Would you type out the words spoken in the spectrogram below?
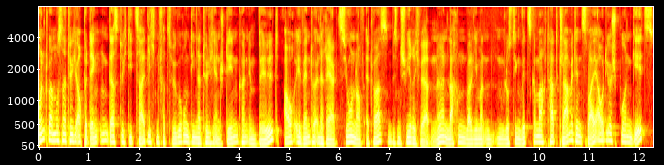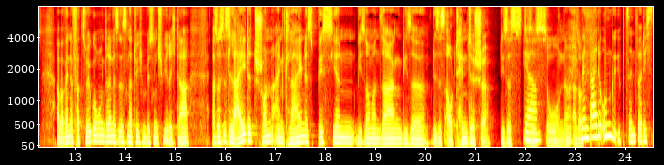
Und man muss natürlich auch bedenken, dass durch die zeitlichen Verzögerungen, die natürlich entstehen können im Bild, auch eventuelle Reaktionen auf etwas ein bisschen schwierig werden. Ne? Lachen, weil jemand einen lustigen Witz gemacht hat. Klar, mit den zwei Audiospuren geht's, aber wenn eine Verzögerung drin ist, ist es natürlich ein bisschen schwierig da. Also es ist, leidet schon ein kleines bisschen, wie soll man sagen, diese, dieses Authentische, dieses, dieses Ja. so, ne? Also Wenn beide ungeübt sind, würde ich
